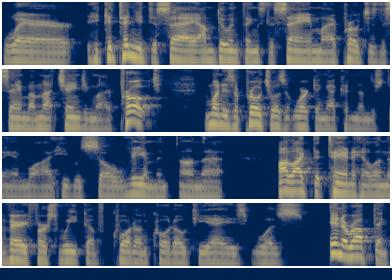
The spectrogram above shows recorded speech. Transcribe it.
where he continued to say, I'm doing things the same. My approach is the same. I'm not changing my approach. And when his approach wasn't working, I couldn't understand why he was so vehement on that. I liked that Tannehill in the very first week of quote unquote OTAs was interrupting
